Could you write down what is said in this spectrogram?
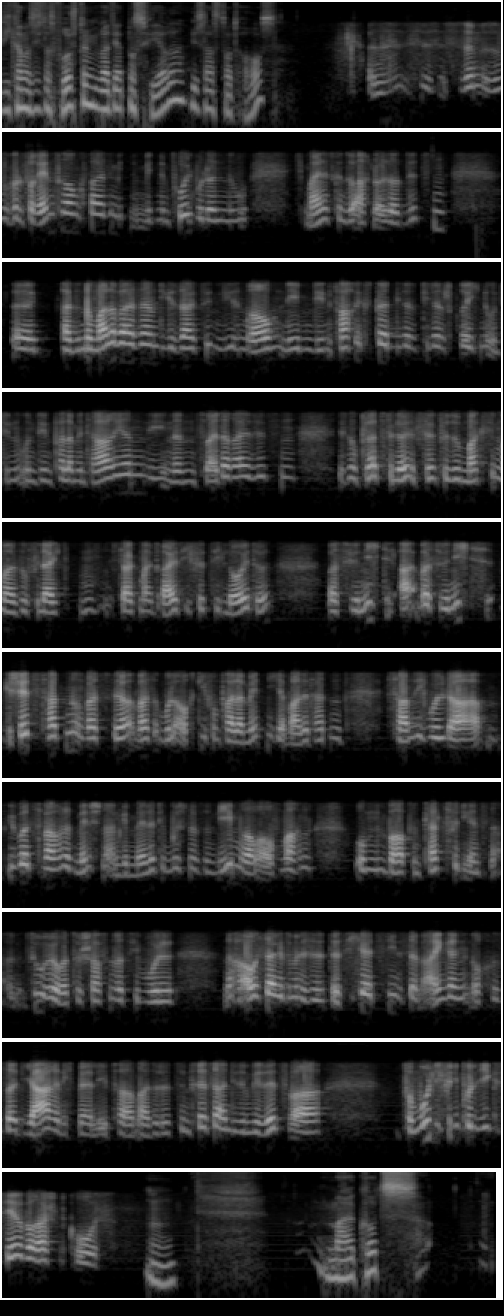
wie kann man sich das vorstellen? Wie war die Atmosphäre? Wie sah es dort aus? Also es ist, es ist so, ein, so, ein, Konferenzraum quasi mit, mit einem Pult, wo dann, ich meine, es können so acht Leute dort sitzen. Äh, also normalerweise haben die gesagt, sind in diesem Raum neben den Fachexperten, die dann, die dann sprechen, und den, und den Parlamentariern, die in der zweiten Reihe sitzen, ist noch Platz für, für, für so maximal so vielleicht, hm, ich sag mal 30, 40 Leute was wir nicht, was wir nicht geschätzt hatten und was wir, was wohl auch die vom Parlament nicht erwartet hatten, es haben sich wohl da über 200 Menschen angemeldet. Die mussten uns einen Nebenraum aufmachen, um überhaupt einen Platz für die ganzen Zuhörer zu schaffen, was sie wohl nach Aussage zumindest der Sicherheitsdienste am Eingang noch seit Jahren nicht mehr erlebt haben. Also das Interesse an diesem Gesetz war vermutlich für die Politik sehr überraschend groß. Mhm. Mal kurz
